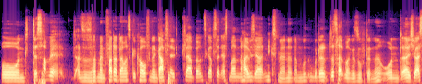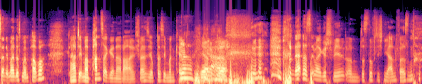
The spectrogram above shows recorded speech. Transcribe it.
Und das haben wir, also das hat mein Vater damals gekauft und dann gab es halt, klar, bei uns gab es dann erstmal ein halbes Jahr nichts mehr, ne? Dann wurde das halt mal gesucht, ne? Und äh, ich weiß dann immer, dass mein Papa, der hatte immer Panzergeneral. Ich weiß nicht, ob das jemand kennt. Ja, Ja, ja, und er hat das immer gespielt und das durfte ich nie anfassen.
